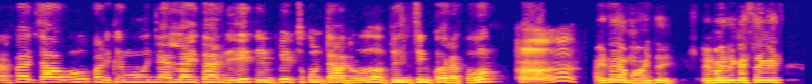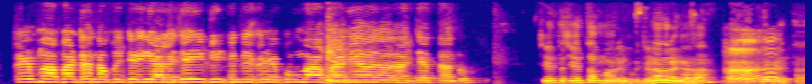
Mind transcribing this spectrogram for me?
సర్పంచ్ చావు ఇప్పటికి మూడు నెలలు అవుతుంది తినిపించుకుంటాను పెన్షన్ కొరకు. అయితే అమ్మా అయితే రేపు ఖచ్చితంగా మా పంట నువ్వు బిడ్డ ఇవాళ చేయి పింఛన్ రేపు మా పని చేస్తాను చేస్తా చేస్తా అమ్మా రేపు జనాందరం కదా? రేపు చేస్తా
